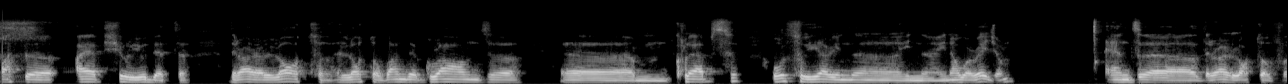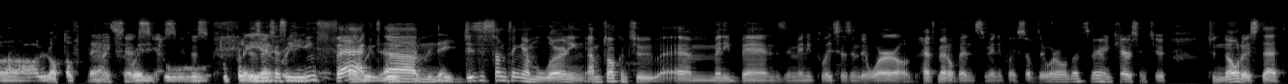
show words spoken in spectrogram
But I assure you that there are a lot, a lot of underground um, clubs also here in uh, in uh, in our region. And uh, there are a lot of a uh, lot of bands ready yes. to, to play every, in fact week, um, this is something i'm learning. I'm talking to um, many bands in many places in the world heavy metal bands in many places of the world. That's very interesting to to notice that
